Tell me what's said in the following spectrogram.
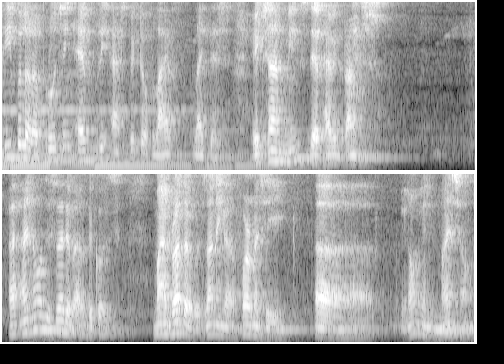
People are approaching every aspect of life like this. Exam means they're having runs. I, I know this very well because my brother was running a pharmacy, uh, you know, in Mysore.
